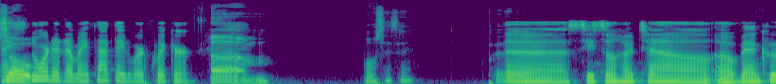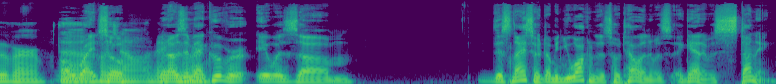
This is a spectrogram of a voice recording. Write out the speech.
I snorted them. I thought they'd work quicker. um, what was I saying? That Uh, Cecil Hotel. Oh, Vancouver. Oh, right. So, when I was in Vancouver. Vancouver, it was um this nice hotel. I mean, you walk into this hotel and it was again, it was stunning.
